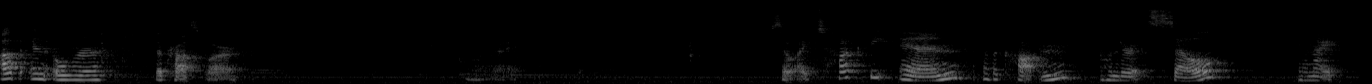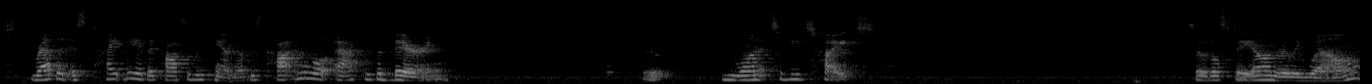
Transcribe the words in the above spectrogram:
up and over the crossbar. All right. So I tuck the end of the cotton under itself and I wrap it as tightly as I possibly can. Now this cotton will act as a bearing. So you want it to be tight. So it'll stay on really well,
